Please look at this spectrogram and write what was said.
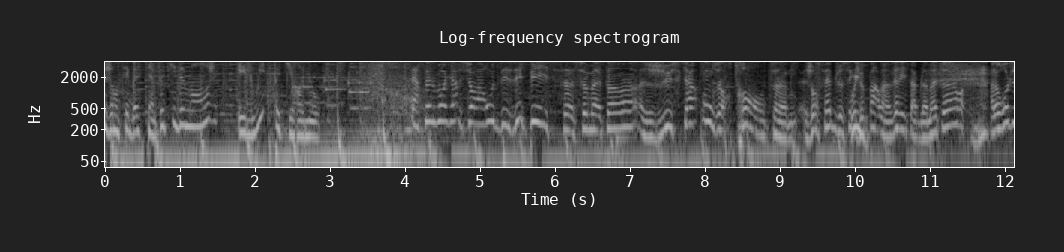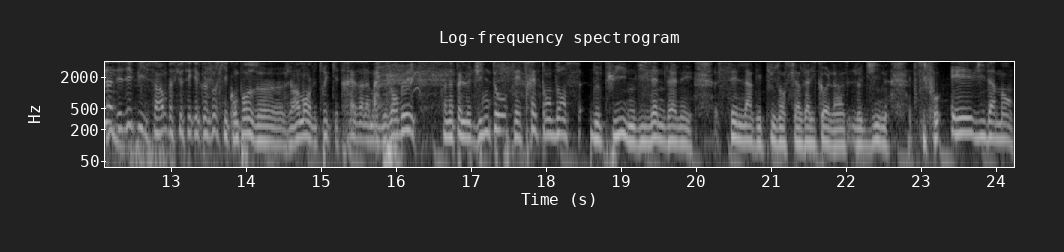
Jean-Sébastien Petit-Demange et Louise Petit-Renault. RTL Voyage sur la route des épices ce matin jusqu'à 11h30. Jean Seb, je sais que je parle à un véritable amateur. Alors au-delà des épices, hein, parce que c'est quelque chose qui compose euh, généralement le truc qui est très à la mode aujourd'hui, qu'on appelle le ginto. C'est très tendance depuis une dizaine d'années. C'est l'un des plus anciens alcools, hein, le gin, qu'il faut évidemment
